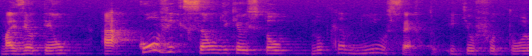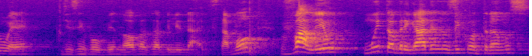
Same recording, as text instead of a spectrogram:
mas eu tenho a convicção de que eu estou no caminho certo e que o futuro é desenvolver novas habilidades, tá bom? Valeu, muito obrigado e nos encontramos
